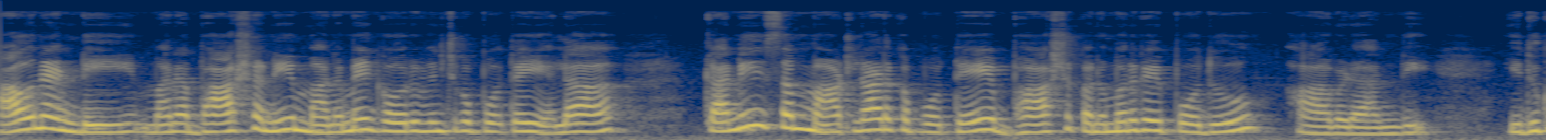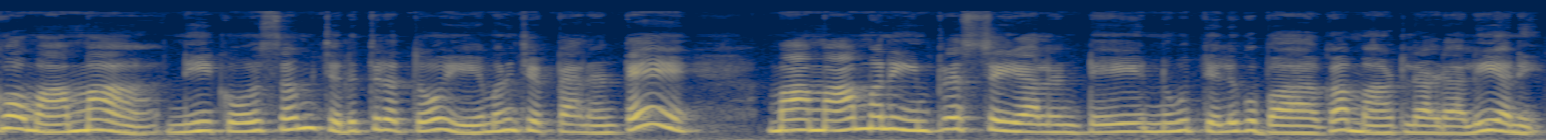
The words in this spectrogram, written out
అవునండి మన భాషని మనమే గౌరవించకపోతే ఎలా? కనీసం మాట్లాడకపోతే భాష కనుమరుగైపోదు ఆవిడ అంది. ఇదిగో మా అమ్మ నీకోసం చరిత్రతో ఏమని చెప్పానంటే మా మామని ఇంప్రెస్ చేయాలంటే నువ్వు తెలుగు బాగా మాట్లాడాలి అని.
